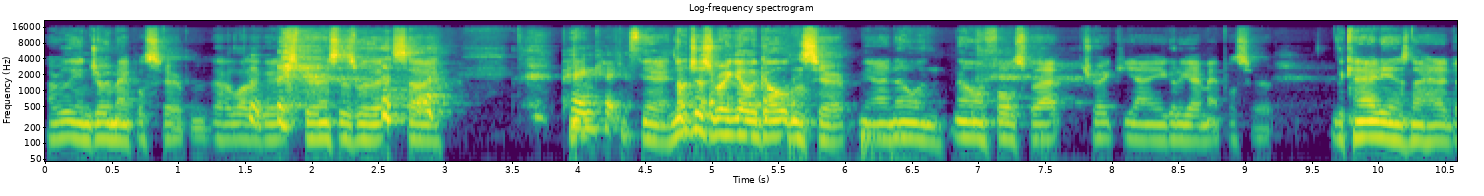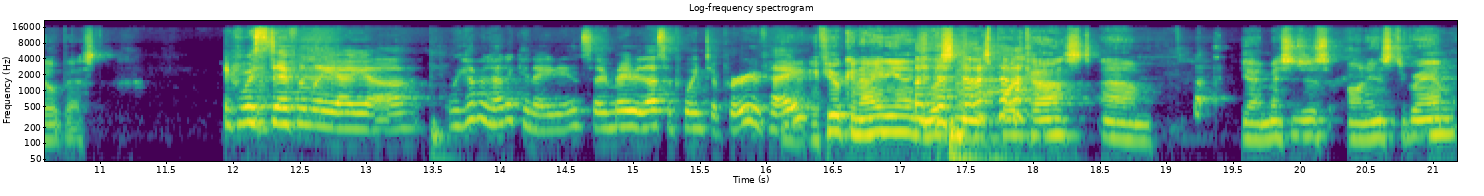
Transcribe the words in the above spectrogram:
I really enjoy maple syrup. I've had a lot of good experiences with it. So pancakes yeah, not just regular golden syrup. You know, no one no one falls for that trick. You know, you got to go maple syrup. The Canadians know how to do it best. it was definitely a uh, we haven't had a canadian so maybe that's a point to prove Yeah, hey if you're Canadian and listening to this podcast, um, yeah, messages on Instagram.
